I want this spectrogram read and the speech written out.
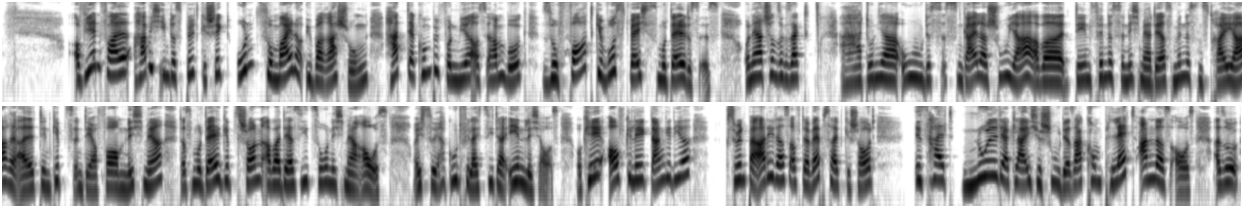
Auf jeden Fall habe ich ihm das Bild geschickt und zu meiner Überraschung hat der Kumpel von mir aus Hamburg sofort gewusst, welches Modell das ist. Und er hat schon so gesagt, ah, Dunja, uh, das ist ein geiler Schuh, ja, aber den findest du nicht mehr, der ist mindestens drei Jahre alt, den gibt's in der Form nicht mehr. Das Modell gibt's schon, aber der sieht so nicht mehr aus. Und ich so, ja gut, vielleicht sieht er ähnlich aus. Okay, aufgelegt, danke dir. Geschwind bei Adidas auf der Website geschaut, ist halt null der gleiche Schuh. Der sah komplett anders aus. Also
